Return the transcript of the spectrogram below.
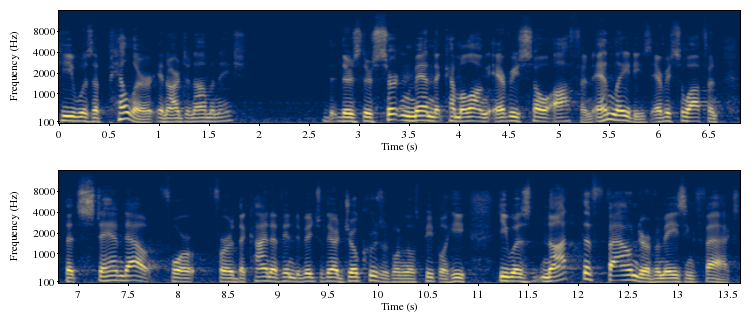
He was a pillar in our denomination. There's, there's certain men that come along every so often, and ladies every so often, that stand out for, for the kind of individual they are. Joe Crews was one of those people. He, he was not the founder of Amazing Facts,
